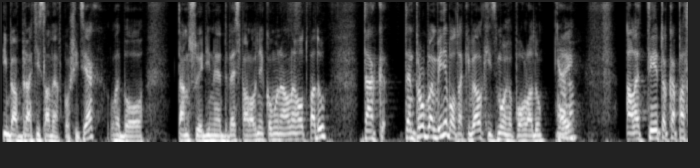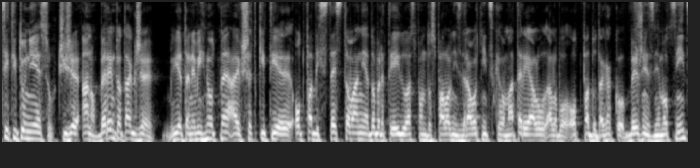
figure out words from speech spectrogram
iba v Bratislave a v Košiciach, lebo tam sú jediné dve spalovne komunálneho odpadu, tak ten problém by nebol taký veľký z môjho pohľadu. Hej? Ale tieto kapacity tu nie sú. Čiže áno, beriem to tak, že je to nevyhnutné, aj všetky tie odpady z testovania, dobre, tie idú aspoň do spalovní zdravotníckého materiálu alebo odpadu, tak ako bežne z nemocníc,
